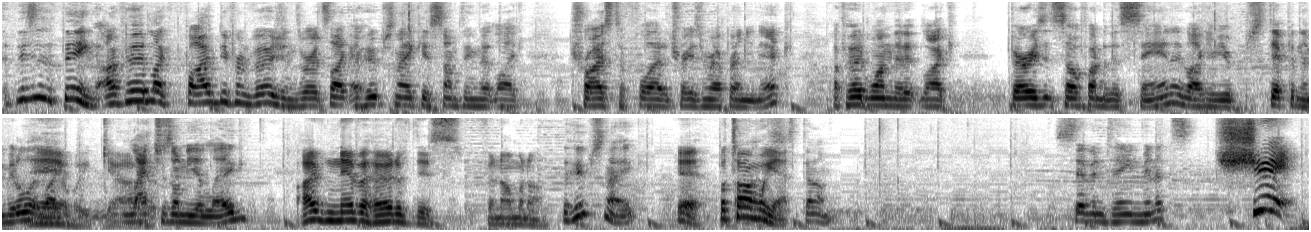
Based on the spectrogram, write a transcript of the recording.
This is the thing. I've heard like five different versions where it's like a hoop snake is something that like tries to fall out of trees and wrap around your neck. I've heard one that it like buries itself under the sand and like if you step in the middle, it There like we go. latches onto your leg. I've never heard of this phenomenon The hoop snake. yeah what time oh, we it's at dumb. Seventeen minutes. shit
